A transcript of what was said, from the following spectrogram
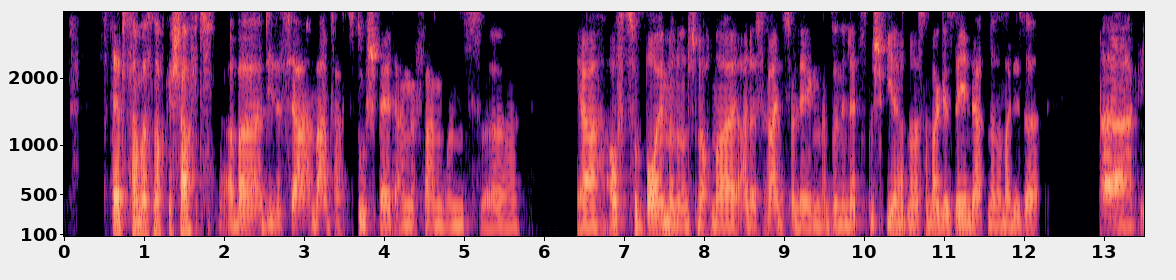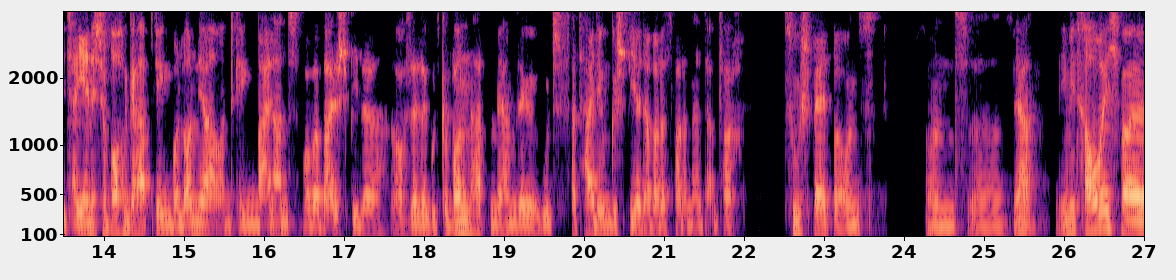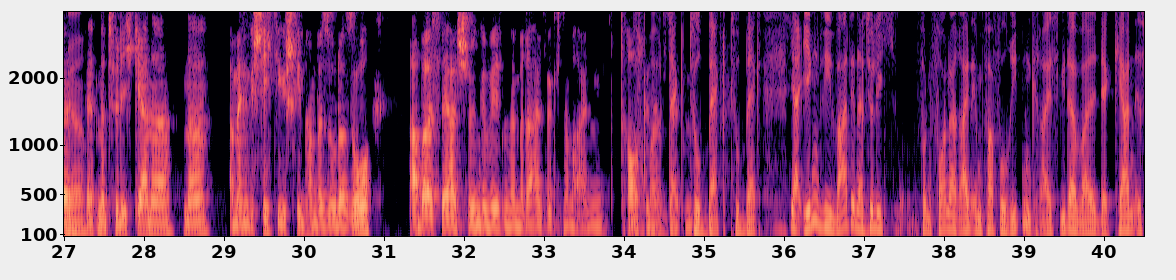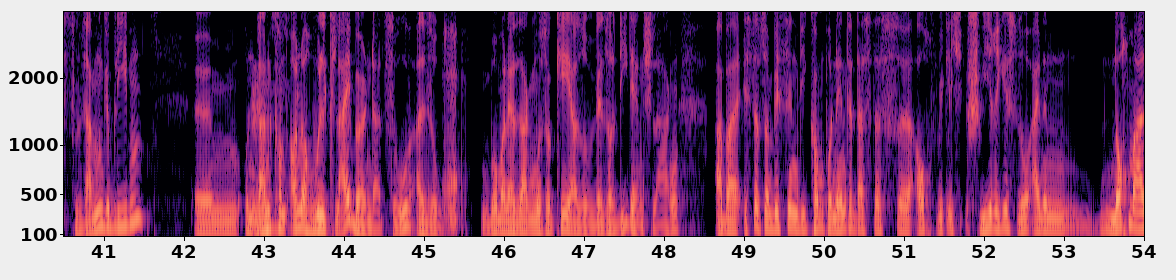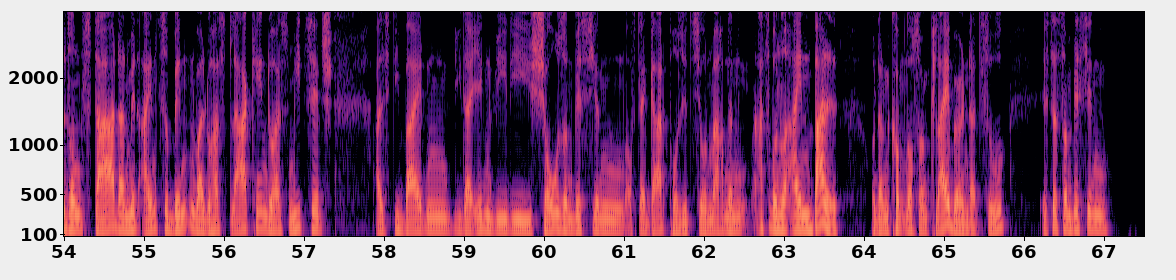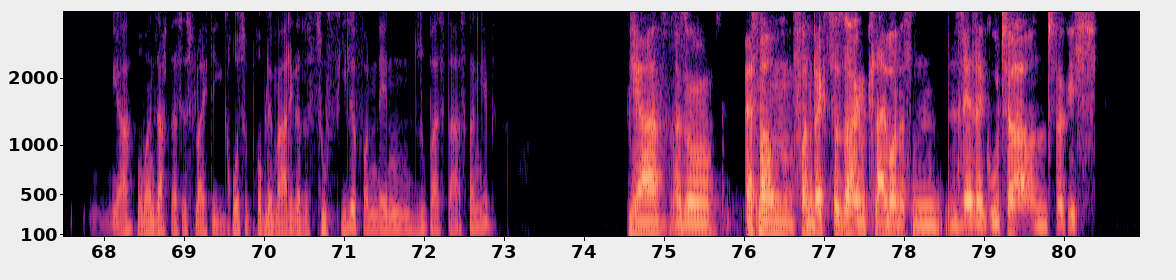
Steps haben wir es noch geschafft, aber dieses Jahr haben wir einfach zu spät angefangen, uns äh, ja, aufzubäumen und nochmal alles reinzulegen. Also in den letzten Spielen hat man das nochmal gesehen, wir hatten dann nochmal diese äh, italienische Woche gehabt gegen Bologna und gegen Mailand, wo wir beide Spiele auch sehr, sehr gut gewonnen hatten. Wir haben sehr gut Verteidigung gespielt, aber das war dann halt einfach zu spät bei uns. Und äh, ja, irgendwie traurig, weil ja. wir hätten natürlich gerne ne, am Ende Geschichte geschrieben, haben wir so oder so. Aber es wäre halt schön gewesen, wenn wir da halt wirklich nochmal einen draufgesetzt back hätten. to back to back. Ja, irgendwie wart ihr natürlich von vornherein im Favoritenkreis wieder, weil der Kern ist zusammengeblieben. Ähm, und mhm. dann kommt auch noch Will Clyburn dazu, also wo man ja sagen muss, okay, also wer soll die denn schlagen? Aber ist das so ein bisschen die Komponente, dass das äh, auch wirklich schwierig ist, so einen nochmal so einen Star dann mit einzubinden, weil du hast Larkin, du hast Micic als die beiden, die da irgendwie die Show so ein bisschen auf der Guard-Position machen. Dann hast du aber nur einen Ball und dann kommt noch so ein Clyburn dazu. Ist das so ein bisschen, ja, wo man sagt, das ist vielleicht die große Problematik, dass es zu viele von den Superstars dann gibt? Ja, also erstmal um vorneweg zu sagen, Clyburn ist ein sehr, sehr guter und wirklich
